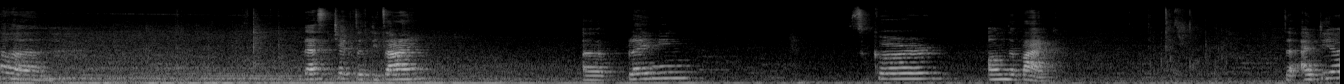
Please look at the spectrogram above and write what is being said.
Uh, let's check the design. A flaming skirt on the back. The idea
